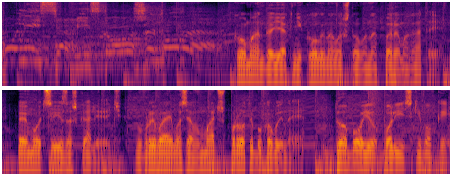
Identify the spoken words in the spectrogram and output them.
Полісся, місто Житомир. Команда як ніколи налаштована перемагати. Емоції зашкалюють. Вриваємося в матч проти Буковини. До бою поліські вовки.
